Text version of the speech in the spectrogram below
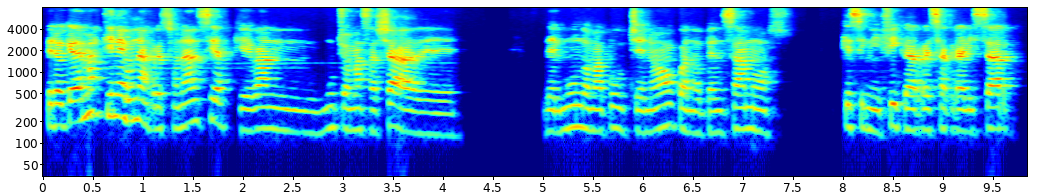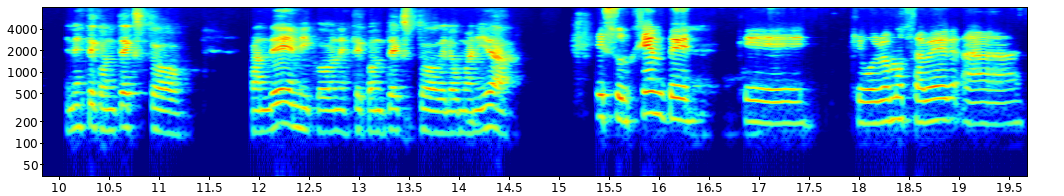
pero que además tiene unas resonancias que van mucho más allá del mundo mapuche, ¿no? Cuando pensamos qué significa resacralizar en este contexto pandémico, en este contexto de la humanidad. Es urgente que, que volvamos a ver a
